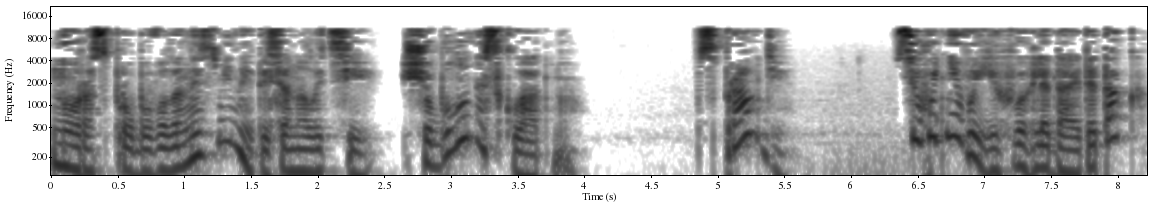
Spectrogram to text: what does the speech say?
Нора спробувала не змінитися на лиці, що було нескладно. Справді, сьогодні ви їх виглядаєте так?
